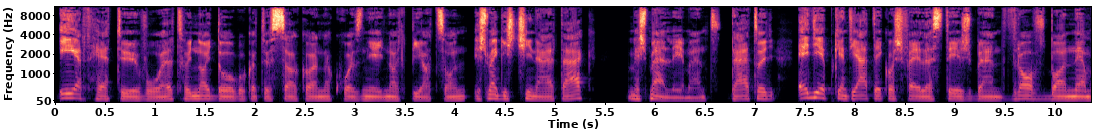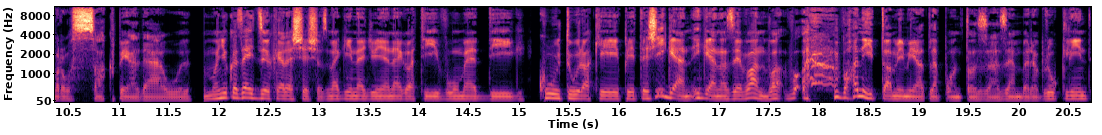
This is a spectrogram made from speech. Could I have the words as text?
érthető volt, hogy nagy dolgokat össze akarnak hozni egy nagy piacon, és meg is csinálták, és mellé ment. Tehát, hogy egyébként játékos fejlesztésben, draftban nem rosszak például. Mondjuk az egyzőkeresés az megint egy ugye negatívum eddig, kultúra képítés, igen, igen, azért van, van, van itt, ami miatt lepontozza az ember a Brooklyn-t.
